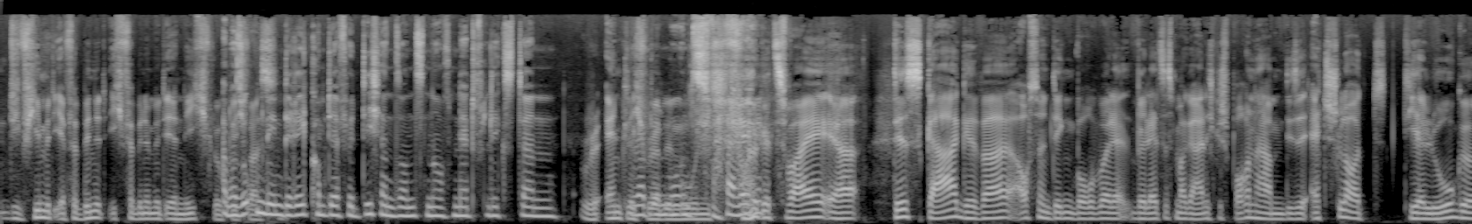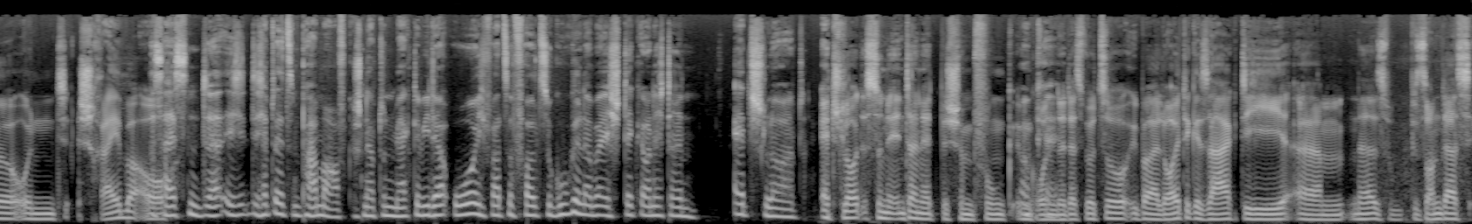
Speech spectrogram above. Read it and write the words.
die viel mit ihr verbindet. Ich verbinde mit ihr nicht wirklich Aber so was. um den Dreh kommt ja für dich ansonsten auf Netflix dann. Re- Endlich Rebel Rebel, Moon Moon, 2. Folge 2, ja. Discargiver, auch so ein Ding, worüber wir letztes Mal gar nicht gesprochen haben. Diese Edgelord-Dialoge und Schreibe auch. Was heißt denn da? Ich, ich habe da jetzt ein paar Mal aufgeschnappt und merkte wieder, oh, ich war zu voll zu googeln, aber ich stecke auch nicht drin. Edgelord. Edgelord ist so eine Internetbeschimpfung im Okay. Grunde. Das wird so über Leute gesagt, die ähm, ne, so besonders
